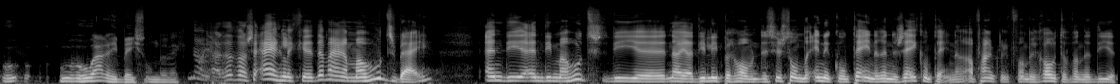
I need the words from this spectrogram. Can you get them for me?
Hoe, hoe, hoe waren die beesten onderweg? Nou ja, dat was eigenlijk, er waren mahouts bij. En die, en die mahouts, die, eh, nou ja, die liepen gewoon, dus ze stonden in een container, in een zeecontainer, afhankelijk van de grootte van het dier.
